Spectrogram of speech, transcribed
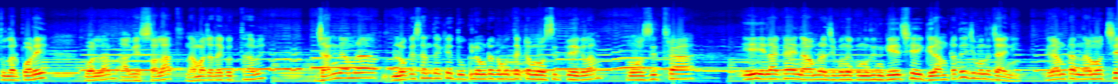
তোলার পরেই বললাম, আগে সলাৎ, নামাজ আদায় করতে হবে। জানি না আমরা লোকেশান দেখে দু কিলোমিটারের মধ্যে একটা মসজিদ পেয়ে গেলাম। মসজিদটা এই এলাকায় না আমরা জীবনে কোনোদিন গিয়েছি, এই গ্রামটাতেই জীবনে যাইনি। গ্রামটার নাম হচ্ছে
